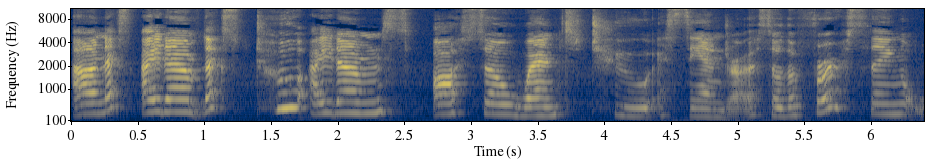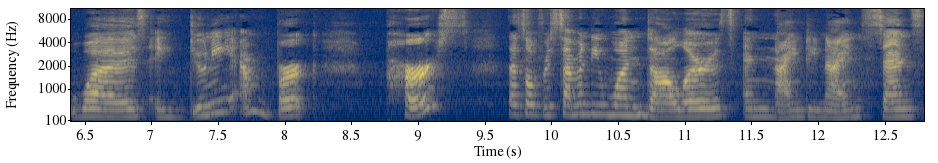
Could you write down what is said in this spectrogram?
Uh, next item, next two items also went to Sandra. So the first thing was a Dooney and Bourke purse. That's over $71.99.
